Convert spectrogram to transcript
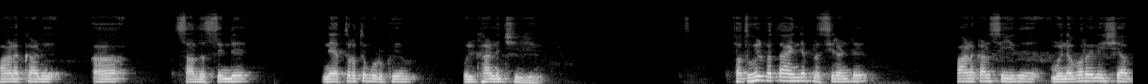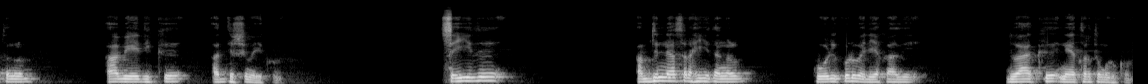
പാണക്കാട് ആ സദസ്സിന്റെ നേതൃത്വം കൊടുക്കുകയും ഉദ്ഘാടനം ചെയ്യുകയും. ചെയ്യും ഫതുഹുൽ ഫത്താഹിന്റെ പ്രസിഡന്റ് പാണക്കാട് സയ്യിദ് മുനവർ അലി ശാബ്ദങ്ങളും ആ വേദിക്ക് അധ്യക്ഷം വഹിക്കും സയ്യിദ് അബ്ദുൽ നാസർ ഹി തങ്ങൾ കോഴിക്കോട് വലിയ കാതി ദ്വാക്ക് നേതൃത്വം കൊടുക്കും.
